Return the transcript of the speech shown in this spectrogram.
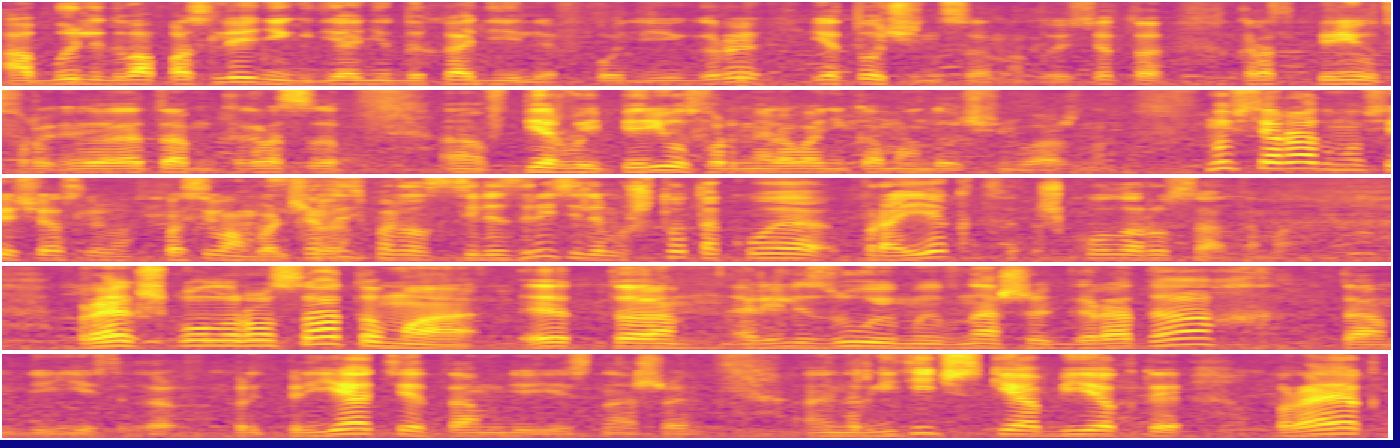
а были два последних, где они доходили в ходе игры, и это очень ценно. То есть это как раз период, э, это как раз э, в первый период формирования команды очень важно. Мы все рады, мы все счастливы. Спасибо вам большое. Скажите, пожалуйста, телезрителям, что такое проект «Школа Русатома»? Проект «Школа Росатома» – это реализуемый в наших городах там, где есть предприятия, там, где есть наши энергетические объекты. Проект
